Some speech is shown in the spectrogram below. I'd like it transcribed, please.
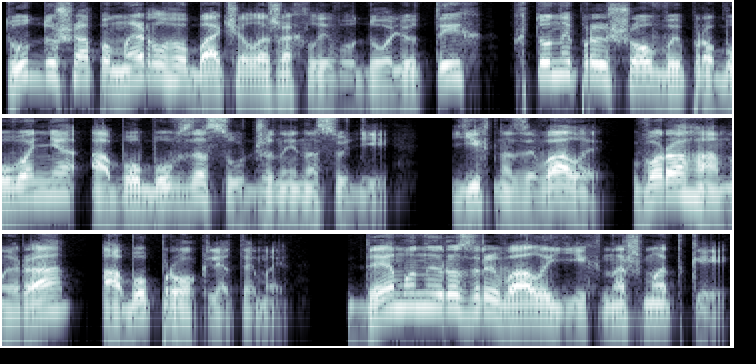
Тут душа померлого бачила жахливу долю тих, хто не пройшов випробування або був засуджений на суді. Їх називали ворогами Ра або проклятими. Демони розривали їх на шматки,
